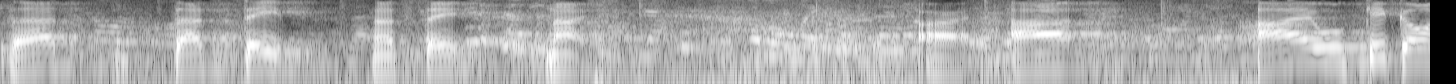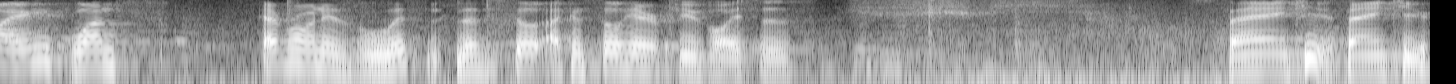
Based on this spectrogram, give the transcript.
That that's deep. That's deep. Nice. All right. Uh, I will keep going once everyone is listening. There's still I can still hear a few voices. Thank you. Thank you.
